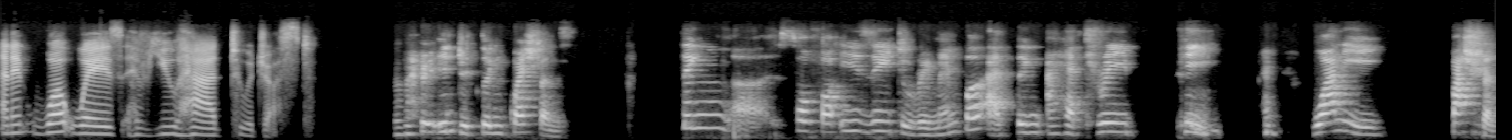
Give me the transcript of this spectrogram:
And in what ways have you had to adjust? Very interesting questions. Think uh, so for easy to remember, I think I had three P. One is passion.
